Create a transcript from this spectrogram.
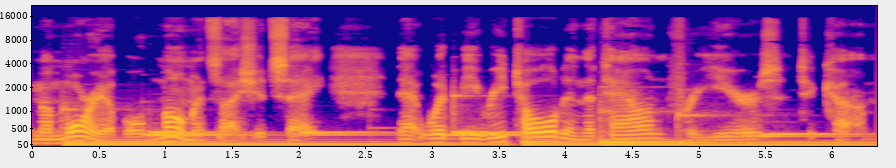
memorable moments, I should say, that would be retold in the town for years to come.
